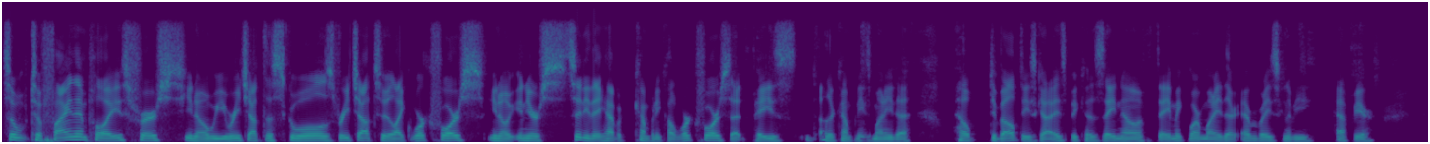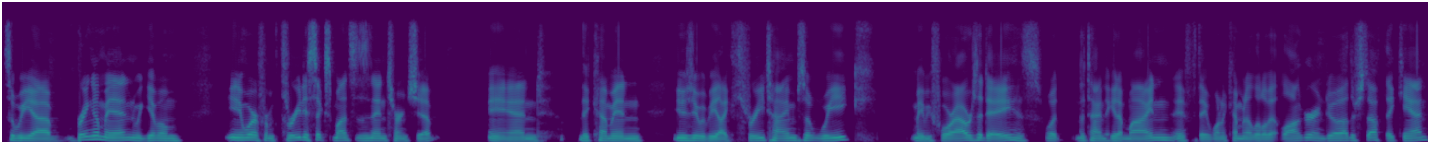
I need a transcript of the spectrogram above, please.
So to find employees first, you know, we reach out to schools, reach out to like workforce. You know, in your city, they have a company called Workforce that pays other companies money to help develop these guys because they know if they make more money, there everybody's going to be happier. So we uh, bring them in. We give them anywhere from three to six months as an internship, and they come in. Usually, would be like three times a week, maybe four hours a day is what the time to get a mine. If they want to come in a little bit longer and do other stuff, they can.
